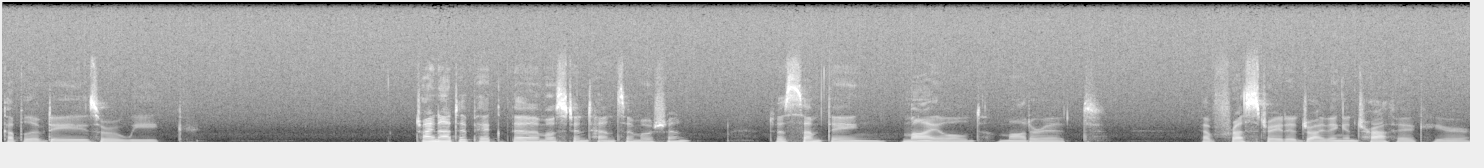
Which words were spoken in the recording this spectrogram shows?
couple of days or a week. Try not to pick the most intense emotion. Just something mild, moderate. Got frustrated driving in traffic here.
